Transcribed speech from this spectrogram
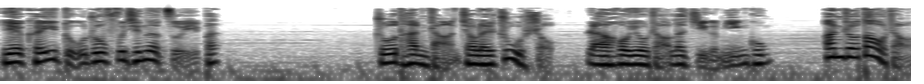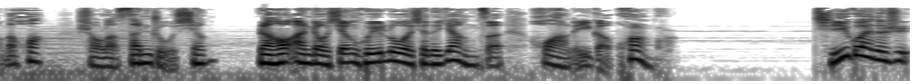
也可以堵住父亲的嘴巴。朱探长叫来助手，然后又找了几个民工，按照道长的话烧了三炷香，然后按照香灰落下的样子画了一个框框。奇怪的是，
